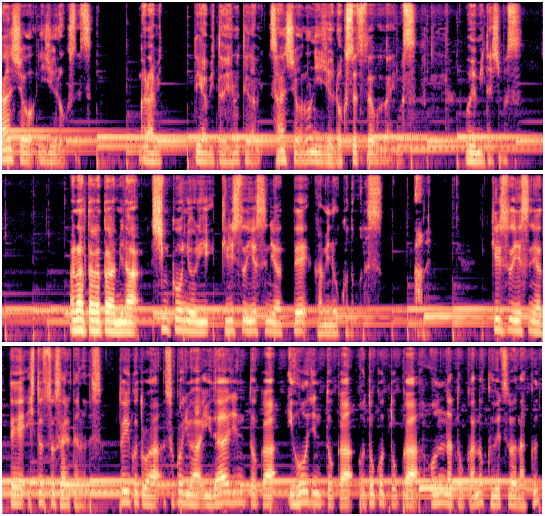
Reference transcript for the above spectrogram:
3章26節ガラテヤ人への手紙、3章の26節でございます。お読みいたします。あなた方は皆、信仰によりキリストイエスにあって神の子供です。アメキリストイエスにあって一つとされたのです。ということは、そこにはユダヤ人とか違法人とか男とか女とかの区別はなく、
